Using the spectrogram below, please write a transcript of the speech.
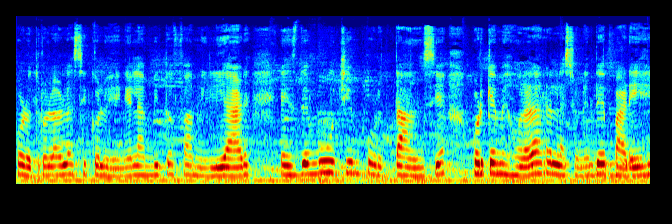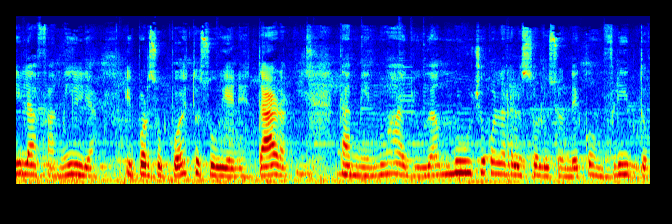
Por otro lado, la psicología en el ámbito familiar es de mucha importancia porque mejora las relaciones de pareja y la familia y por supuesto su bienestar. También nos ayuda mucho con la resolución de conflictos,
